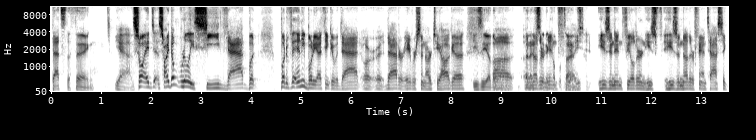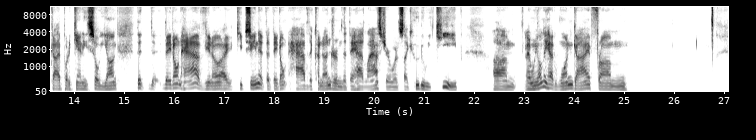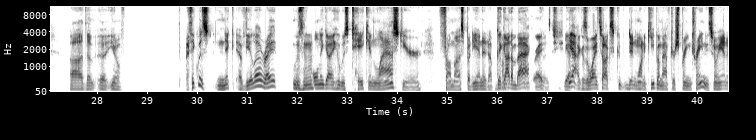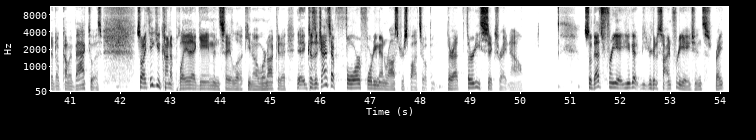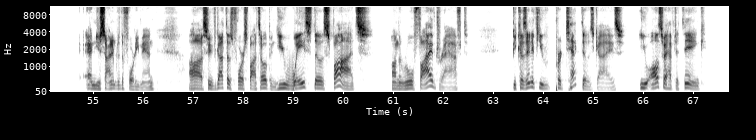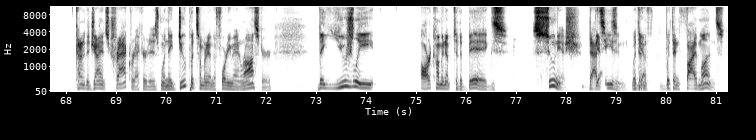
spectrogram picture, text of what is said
that's the thing Yeah, so I so I don't really see that, but but if anybody, I think it would that or, or that or Aeverson Arteaga he's the other uh, one another seen a in, couple yeah, he- he's an infielder and he's he's another fantastic guy. But again, he's so young that they don't have. You know, I keep seeing it that they don't have the conundrum that they had last year, where it's like, who do we keep? Um, and we only had one guy from uh, the uh, you know I think it was Nick Avila, right? Was Mhm. the only guy who was taken last year from us, but he ended up They got him back, to right? Yeah. Yeah, because the White Sox didn't want to keep him after spring training, so he ended up coming back to us. So I think you kind of play that game and say, look, you know, we're not going to because the Giants have four 40 man roster spots open. They're at 36 right now. So that's free. You got you're going to sign free agents, right? And you sign them to the 40 man. Uh, so you've got those four spots open. You waste those spots on the Rule Five draft because then if you protect those guys, you also have to think kind of the Giants' track record is when they do put somebody on the 40 man roster, they usually are coming up to the bigs soonish that Yeah. season within Yeah. within five months.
